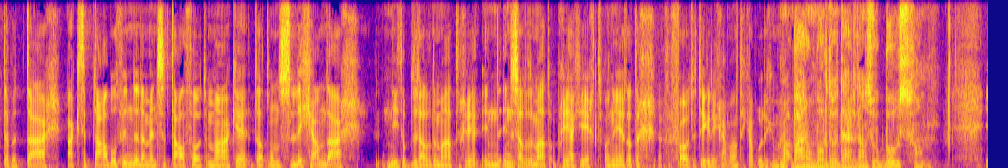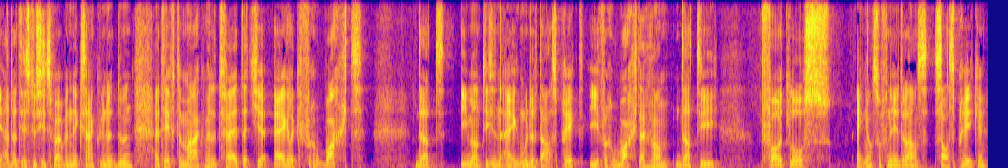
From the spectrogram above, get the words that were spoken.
dat we het daar acceptabel vinden dat mensen taalfouten maken, dat ons lichaam daar niet op dezelfde mate, in, in dezelfde mate op reageert wanneer dat er fouten tegen de grammatica worden gemaakt. Maar waarom worden we daar dan zo boos van? Ja, dat is dus iets waar we niks aan kunnen doen. Het heeft te maken met het feit dat je eigenlijk verwacht dat iemand die zijn eigen moedertaal spreekt, je verwacht daarvan dat hij foutloos Engels of Nederlands zal spreken.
